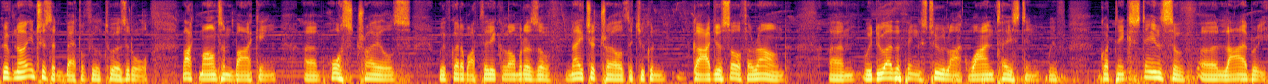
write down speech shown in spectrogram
who have no interest in battlefield tours at all, like mountain biking, um, horse trails. We've got about 30 kilometers of nature trails that you can guide yourself around. Um, we do other things too, like wine tasting. We've got an extensive uh, library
